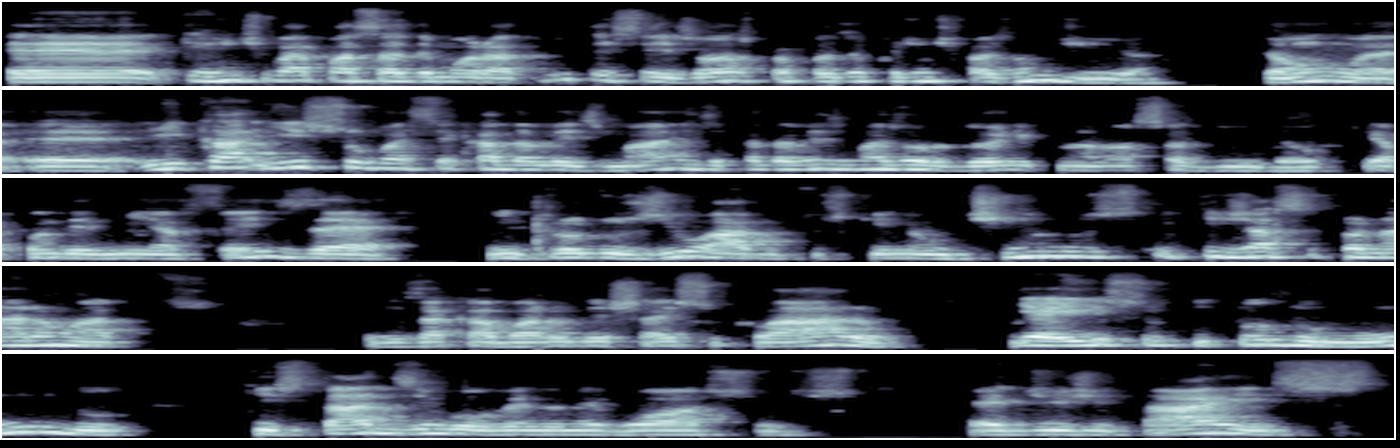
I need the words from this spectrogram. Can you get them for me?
é, que a gente vai passar a demorar 36 horas para fazer o que a gente faz num dia. Então, é, é, e isso vai ser cada vez mais e cada vez mais orgânico na nossa vida. O que a pandemia fez é introduziu hábitos que não tínhamos e que já se tornaram hábitos. Eles acabaram de deixar isso claro E é isso que todo mundo que está desenvolvendo negócios é, digitais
